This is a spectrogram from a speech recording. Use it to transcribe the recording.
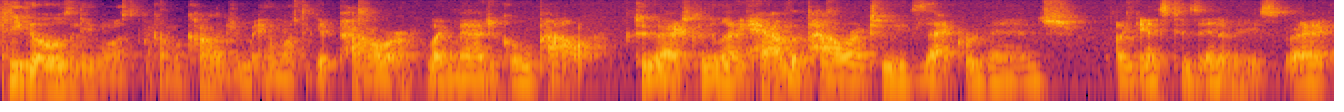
he goes and he wants to become a conjurer. He wants to get power, like magical power, to actually like have the power to exact revenge against his enemies, right?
